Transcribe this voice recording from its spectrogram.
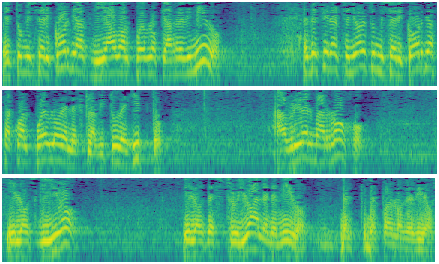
En tu misericordia has guiado al pueblo que has redimido. Es decir, el Señor en su misericordia sacó al pueblo de la esclavitud de Egipto, abrió el mar rojo y los guió y los destruyó al enemigo del, del, pueblo de Dios.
